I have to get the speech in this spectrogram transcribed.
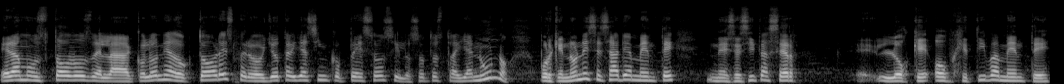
éramos todos de la colonia doctores, pero yo traía cinco pesos y los otros traían uno, porque no necesariamente necesitas ser eh, lo que objetivamente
